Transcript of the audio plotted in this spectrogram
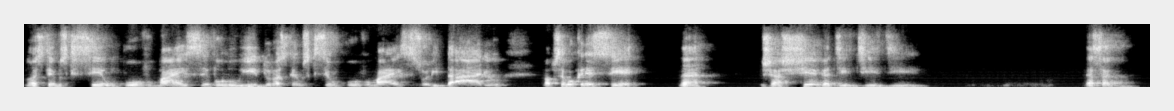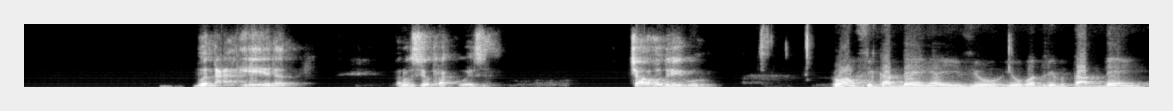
nós temos que ser um povo mais evoluído, nós temos que ser um povo mais solidário, nós precisamos crescer, né? Já chega de, de, de dessa bandalheira, para não dizer outra coisa. Tchau, Rodrigo. João, fica bem aí, viu? E o Rodrigo está bem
